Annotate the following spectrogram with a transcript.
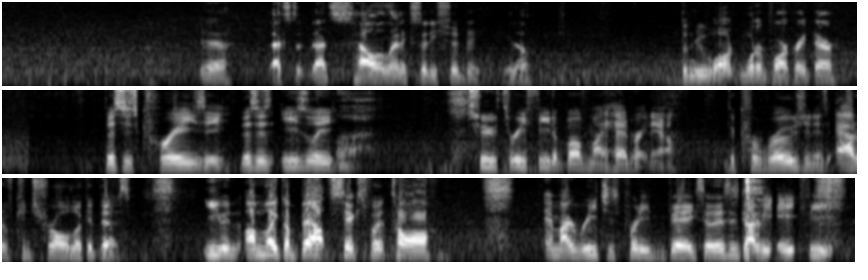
Yeah, that's the, that's how Atlantic City should be. You know, the new wa- water park right there. This is crazy. This is easily two, three feet above my head right now. The corrosion is out of control. Look at this. Even I'm like about six foot tall, and my reach is pretty big. So this has got to be eight feet.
